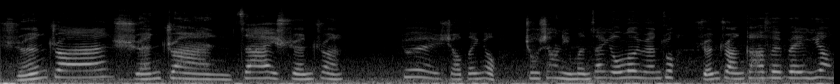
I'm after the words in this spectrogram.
旋转，旋转，再旋转。对，小朋友，就像你们在游乐园做旋转咖啡杯一样，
